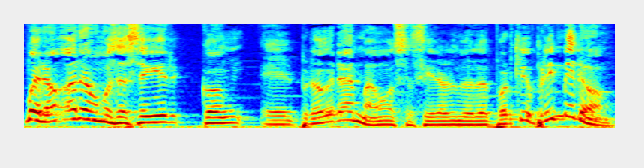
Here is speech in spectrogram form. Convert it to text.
Bueno, ahora vamos a seguir con el programa, vamos a seguir hablando de lo deportivo. Primero,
